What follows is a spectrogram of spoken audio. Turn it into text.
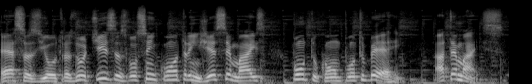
Essas e outras notícias você encontra em gcmais.com.br. Até mais!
